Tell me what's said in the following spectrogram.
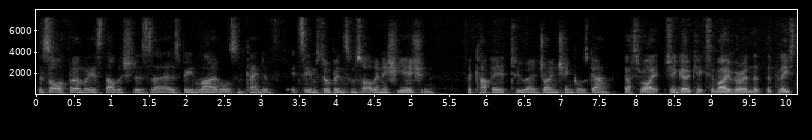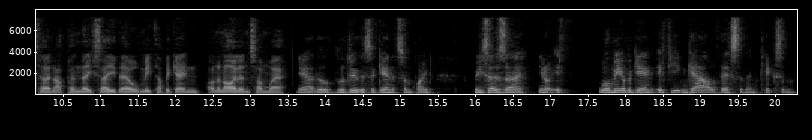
they're sort of firmly established as uh, as being rivals, and kind of it seems to have been some sort of initiation for Kappei to uh, join Shingo's gang. That's right. Shingo kicks him over, and the, the police turn up, and they say they'll meet up again on an island somewhere. Yeah, they'll they'll do this again at some point. But he says, uh, you know, if we'll meet up again if you can get out of this, and then kicks him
